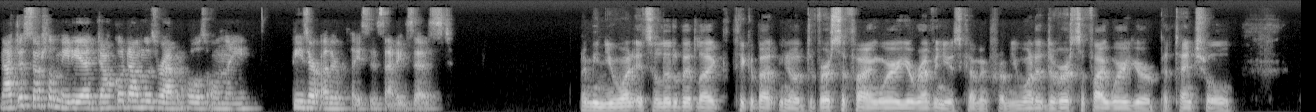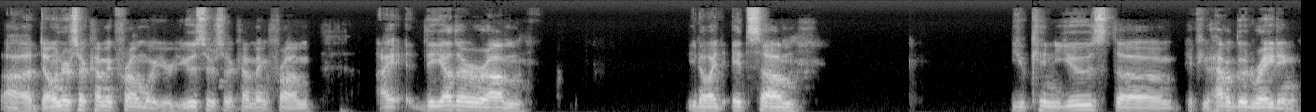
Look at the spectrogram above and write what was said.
not just social media don't go down those rabbit holes only these are other places that exist I mean, you want it's a little bit like think about you know diversifying where your revenue is coming from. You want to diversify where your potential uh, donors are coming from, where your users are coming from. I the other, um, you know, it, it's um, you can use the if you have a good rating,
